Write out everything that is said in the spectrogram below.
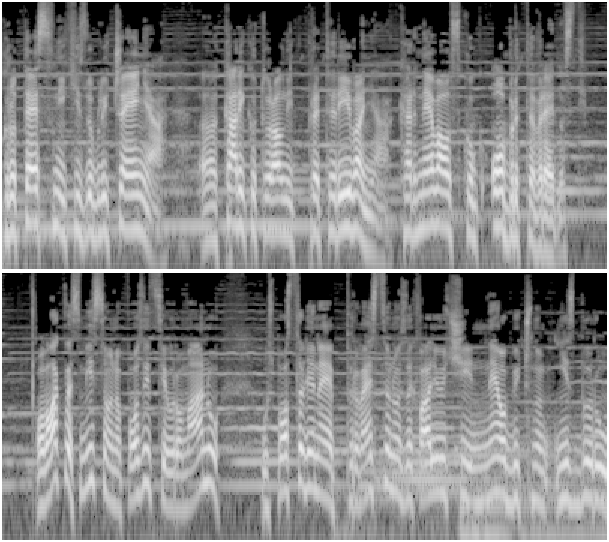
grotesnih izobličenja, e, karikaturalnih preterivanja, karnevalskog obrta vrednosti. Ovakva smisalna pozicija u romanu uspostavljena je prvenstveno zahvaljujući neobičnom izboru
